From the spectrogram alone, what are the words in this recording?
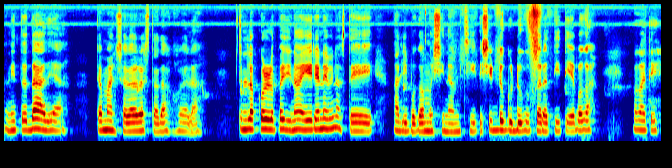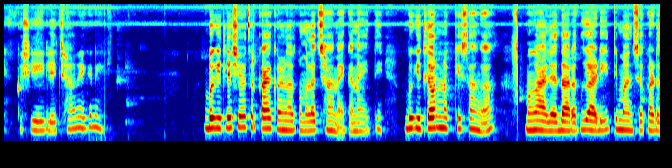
आणि तर दाद्या. त्या माणसाला रस्ता दाखवायला. त्यांना कळलं पाहिजे ना एरिया नवीन असते. आली बघा मशीन आमची कशी डुगडुग करत येते बघा. बघा ते कशी येईल छान आहे का नाही? बघितल्याशिवाय तर काय कळणार तुम्हाला छान आहे का नाही ते? बघितल्यावर नक्की सांगा. मग आल्या दारात गाडी ती माणसं काढत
